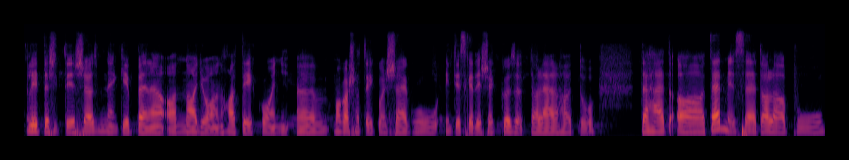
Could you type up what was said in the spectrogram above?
létesítése az mindenképpen a nagyon hatékony, magas hatékonyságú intézkedések között található. Tehát a természet alapú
